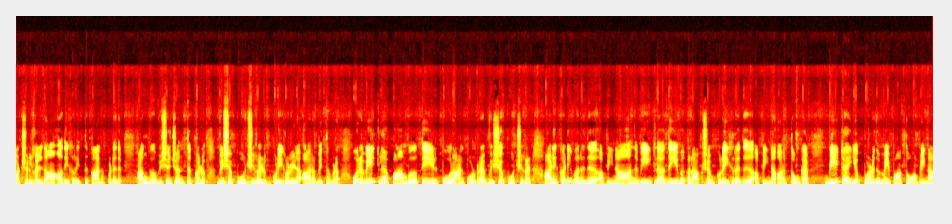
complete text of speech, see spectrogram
ஆற்றல்கள் தான் அதிகரித்து காணப்படுது. அங்கு விஷ ஜந்துக்களும் விஷ பூச்சிகளும் குடிகொள்ள ஆரம்பித்துவிடும். ஒரு வீட்டில் பாம்பு தேள் பூரான் போன்ற விஷ பூச்சிகள் அடிக்கடி வருது அப்படின்னா அந்த வீட்டில் தெய்வ கலாட்சம் குறைகிறது அப்படின்னு அர்த்தங்க. வீட்டை எப்பொழுதுமே பார்த்தோம் அப்படின்னா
